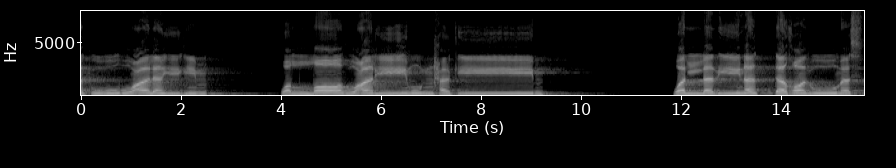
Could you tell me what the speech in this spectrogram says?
يتوب عليهم. والله عليم حكيم. والذين اتخذوا مسجدا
